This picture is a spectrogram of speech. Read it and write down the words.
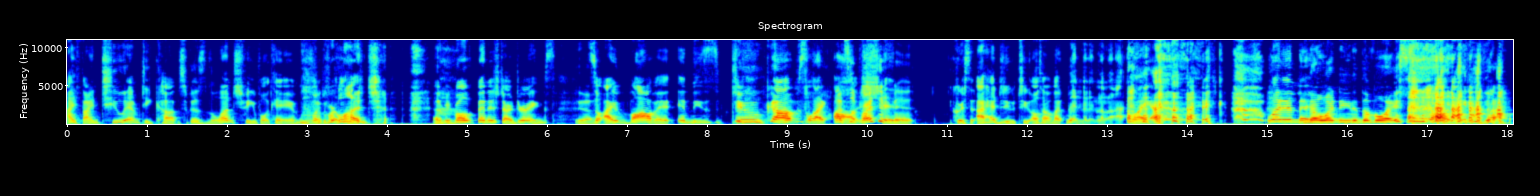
I find two empty cups because the lunch people came like for lunch, and we both finished our drinks. yeah. So I vomit in these two cups. Like I'm oh, surprised shit. it fit. Kristen, I had to do too. Also, I'm like, blah, blah, blah, like, like went in there. No one needed the voice. no one needed that.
